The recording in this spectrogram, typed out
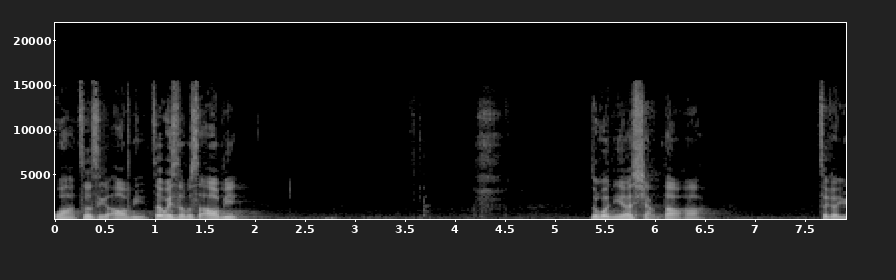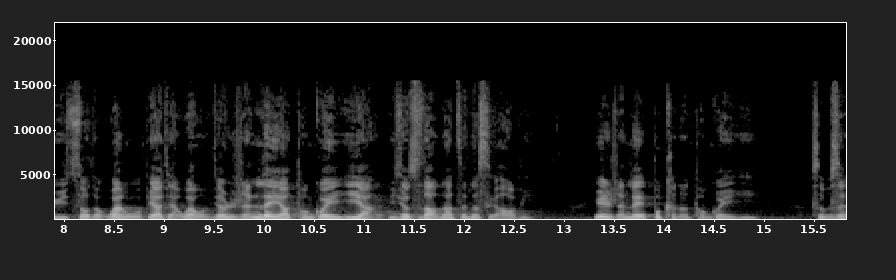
哇，这是一个奥秘。这为什么是奥秘？如果你要想到哈，这个宇宙的万物，不要讲万物，就是人类要同归于一啊，你就知道那真的是个奥秘。因为人类不可能同归于一，是不是？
